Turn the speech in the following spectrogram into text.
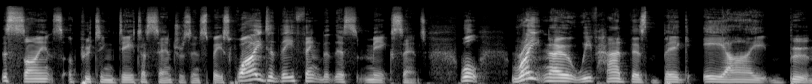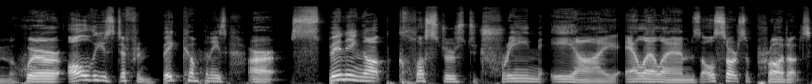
the science of putting data centers in space? Why do they think that this makes sense? Well, Right now, we've had this big AI boom where all these different big companies are spinning up clusters to train AI, LLMs, all sorts of products.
